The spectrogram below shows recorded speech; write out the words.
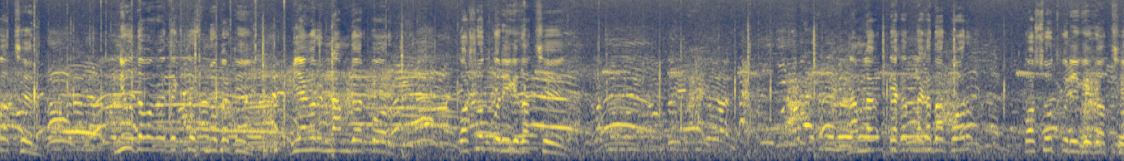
পাচ্ছেন। নিউ দেবাগা দেখতে নৌকাটি। বিয়াঙ্গরের নাম দেওয়ার পর কসরত করে এগিয়ে যাচ্ছে। নাম দেখা লেখা দেওয়ার পর কসরত করে এগিয়ে যাচ্ছে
